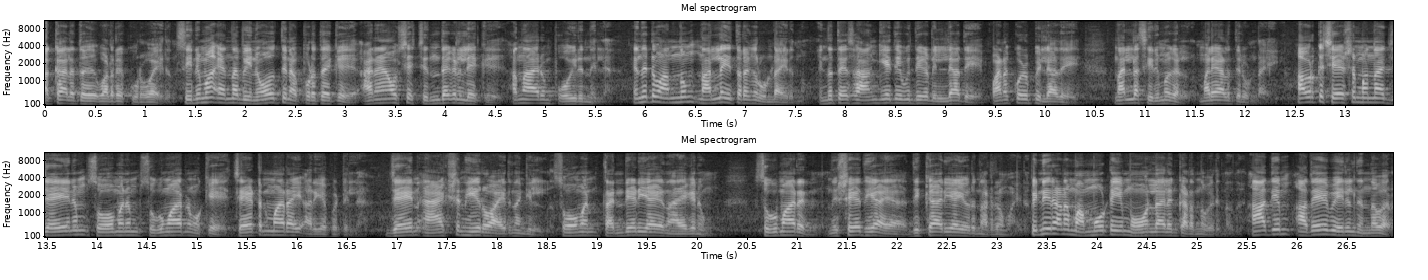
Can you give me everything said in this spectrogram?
അക്കാലത്ത് വളരെ കുറവായിരുന്നു. സിനിമ എന്ന വിനോദത്തിനപ്പുറത്തേക്ക് അനാവശ്യ ചിന്തകളിലേക്ക് അന്നാരും പോയിരുന്നില്ല. എന്നിട്ടും അന്നും നല്ല ചിത്രങ്ങൾ ഉണ്ടായിരുന്നു. ഇന്നത്തെ സാങ്കേതിക വിദ്യകളില്ലാതെ പണക്കൊഴുപ്പില്ലാതെ നല്ല സിനിമകൾ മലയാളത്തിലുണ്ടായി. അവർക്ക് ശേഷം വന്ന ജയനും സോമനും സുകുമാരനും ഒക്കെ ചേട്ടന്മാരായി അറിയപ്പെട്ടില്ല. ജയൻ ആക്ഷൻ ഹീറോ ആയിരുന്നെങ്കിൽ സോമൻ തന്റെടിയായ നായകനും സുകുമാരൻ നിഷേധിയായ ധിക്കാരിയായ ഒരു നടനുമായിരുന്നു. പിന്നീടാണ് മമ്മൂട്ടിയും മോഹൻലാലും കടന്നു വരുന്നത് ആദ്യം അതേ പേരിൽ നിന്നവർ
